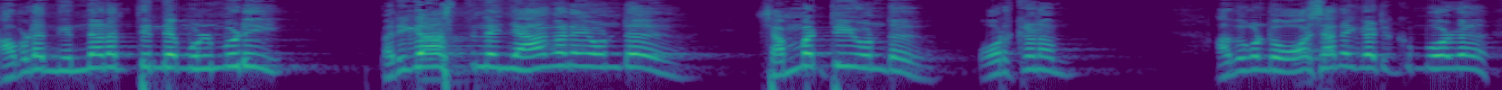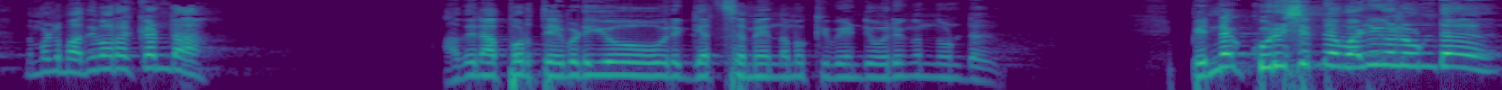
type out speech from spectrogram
അവിടെ നിന്ദനത്തിന്റെ മുൾമുടി പരിഹാസത്തിന്റെ ഞാങ്ങണയുണ്ട്. ചമ്മട്ടിയുണ്ട് ഓർക്കണം. അതുകൊണ്ട് ഓശാന കേൾക്കുമ്പോൾ നമ്മൾ മതിമറക്കണ്ട. അതിനപ്പുറത്ത് എവിടെയോ ഒരു ഗത്സമയം നമുക്ക് വേണ്ടി ഒരുങ്ങുന്നുണ്ട്. പിന്നെ കുരിശിന്റെ വഴികളുണ്ട്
